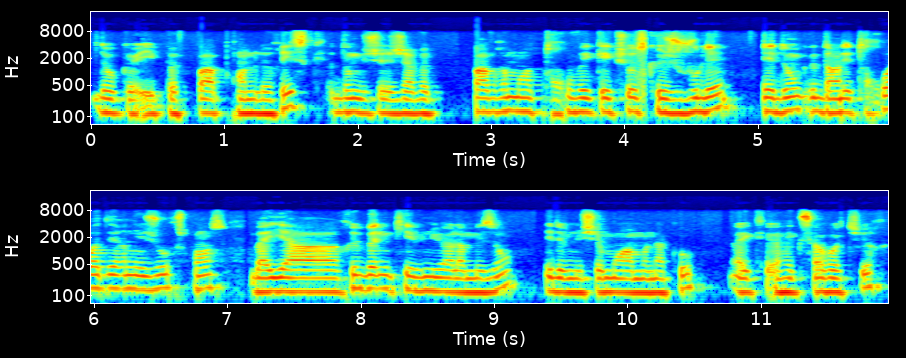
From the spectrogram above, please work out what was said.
Donc, euh, ils peuvent pas prendre le risque. Donc, j'avais pas vraiment trouvé quelque chose que je voulais. Et donc, dans les trois derniers jours, je pense, bah, il y a Ruben qui est venu à la maison. Il est venu chez moi à Monaco avec, avec sa voiture.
